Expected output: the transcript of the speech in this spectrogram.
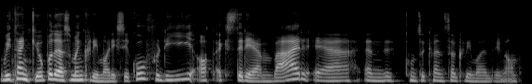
Og vi tenker jo på det som en klimarisiko, fordi at ekstremvær er en konsekvens av klimaendringene.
